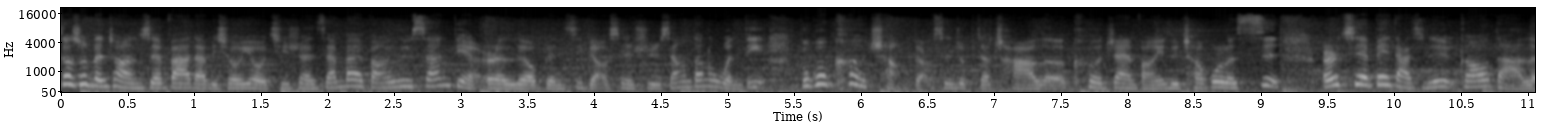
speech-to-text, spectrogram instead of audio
教授本场先发达比修有七胜三败，防御率三点二六，本季表现是相当的稳定。不过客场表现就比较差了，客战防御率超过了四，而且被打击率高达了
